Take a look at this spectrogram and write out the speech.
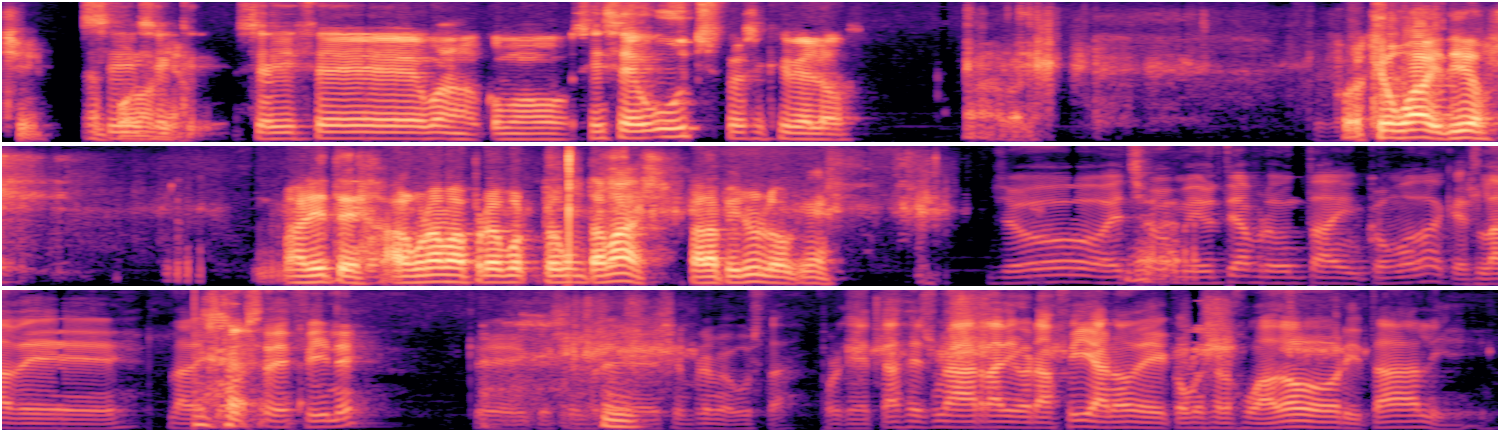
Sí, en Sí, Polonia. se, se dice, bueno, como se dice Uch, pero se escribe Love. Ah, vale. Pues qué guay, tío. Mariette, ¿alguna más pre- pregunta más para Pirulo o qué? Yo he hecho mi última pregunta incómoda, que es la de, la de cómo se define, que, que siempre, siempre me gusta. Porque te haces una radiografía, ¿no? De cómo es el jugador y tal, y,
